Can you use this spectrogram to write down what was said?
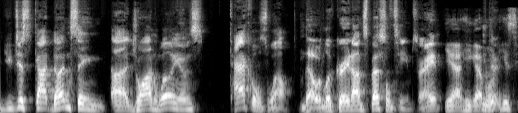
You just got done saying uh Joejuan Williams tackles well. That would look great on special teams, right? Yeah, he got mo- he's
